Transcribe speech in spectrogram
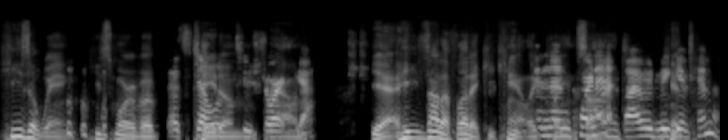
He's a wing. He's more of a That's still Tatum, too short. Brown, yeah. yeah. He's not athletic. He can't like and play then Kornet. inside. Why would we give him a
